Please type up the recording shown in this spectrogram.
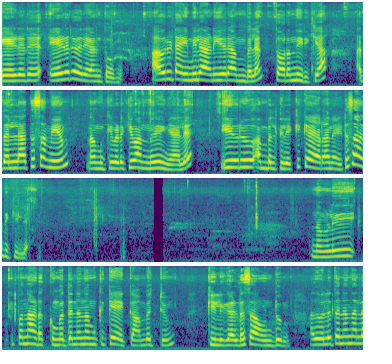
ഏഴര ഏഴര വരെയാണ് തോന്നുന്നു ആ ഒരു ടൈമിലാണ് ഈ ഒരു അമ്പലം തുറന്നിരിക്കുക അതല്ലാത്ത സമയം നമുക്കിവിടേക്ക് വന്നു കഴിഞ്ഞാൽ ഈ ഒരു അമ്പലത്തിലേക്ക് കയറാനായിട്ട് സാധിക്കില്ല. നമ്മൾ ഇപ്പോൾ നടക്കുമ്പോൾ തന്നെ നമുക്ക് കേൾക്കാൻ പറ്റും. കിളികളുടെ സൗണ്ടും അതുപോലെ തന്നെ നല്ല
